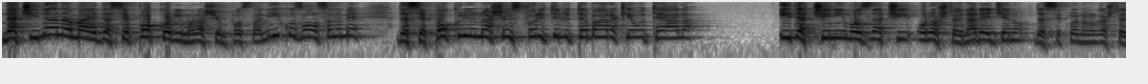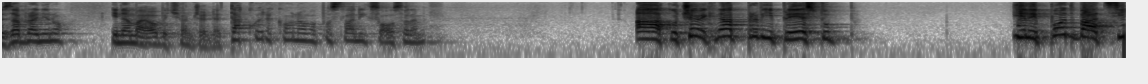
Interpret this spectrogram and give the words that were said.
Znači, na nama je da se pokorimo našem poslaniku, zvala saleme, da se pokorimo našem stvoritelju Tebarak o Teala i da činimo, znači, ono što je naređeno, da se klonimo onoga što je zabranjeno i nama je obećan džennet. Tako je rekao nama poslanik, zvala saleme. A ako čovjek napravi prestup ili podbaci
